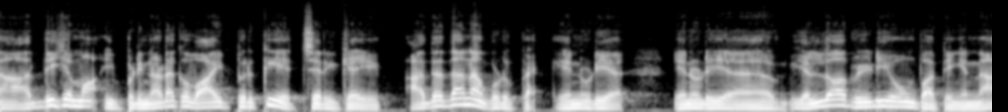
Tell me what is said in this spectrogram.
நான் அதிகமாக இப்படி நடக்க வாய்ப்பு இருக்குது எச்சரிக்கை. அதை தான் நான் கொடுப்பேன். என்னுடைய என்னுடைய எல்லா வீடியோவும் பார்த்திங்கன்னா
